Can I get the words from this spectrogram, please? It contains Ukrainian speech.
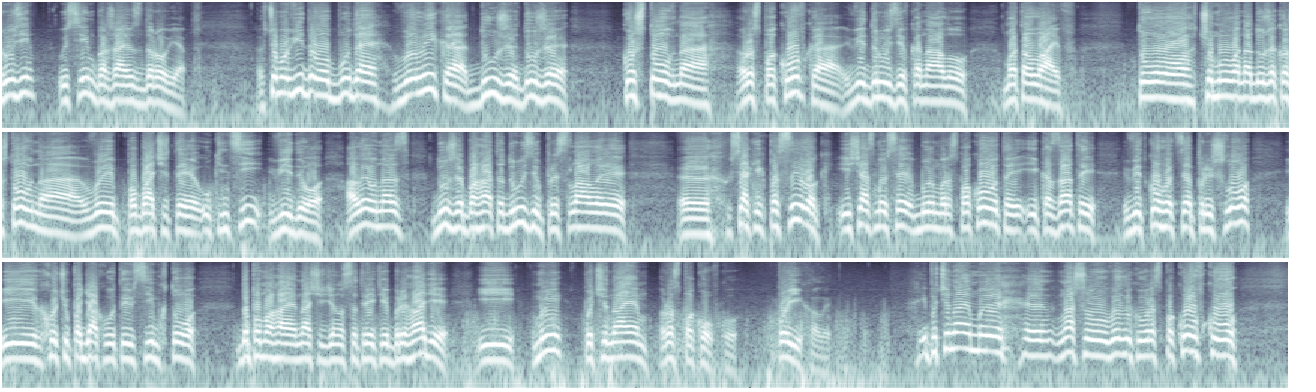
Друзі, усім бажаю здоров'я. В цьому відео буде велика, дуже-дуже коштовна розпаковка від друзів каналу Мотолайф. То чому вона дуже коштовна, ви побачите у кінці відео. Але у нас дуже багато друзів прислали е, всяких посилок, і зараз ми все будемо розпаковувати і казати, від кого це прийшло. І хочу подякувати всім, хто допомагає нашій 93-й бригаді. І ми починаємо розпаковку. Поїхали. І починаємо ми е, нашу велику розпаковку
